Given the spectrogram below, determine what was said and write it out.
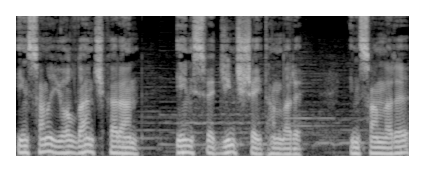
insanı yoldan çıkaran ins ve cin şeytanları, insanları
